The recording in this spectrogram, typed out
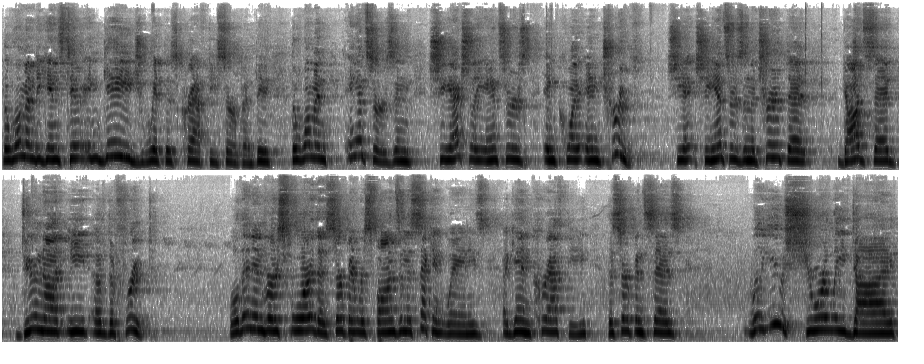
the woman begins to engage with this crafty serpent. The, the woman answers, and she actually answers in, in truth. She, she answers in the truth that God said, Do not eat of the fruit. Well, then in verse 4, the serpent responds in the second way, and he's again crafty the serpent says, Will you surely die?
